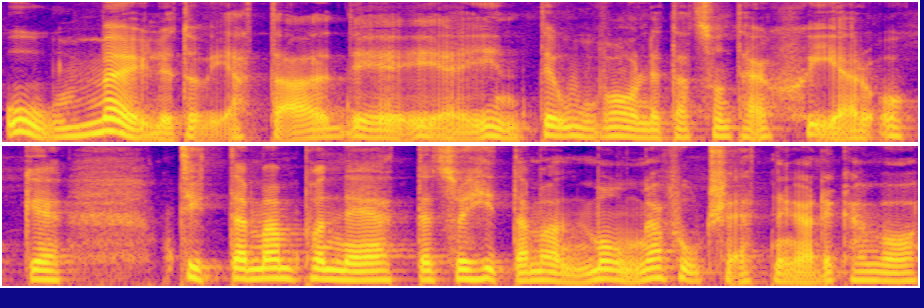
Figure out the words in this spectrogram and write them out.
omöjligt att veta. Det är inte ovanligt att sånt här sker. Och eh, tittar man på nätet så hittar man många fortsättningar. Det kan vara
